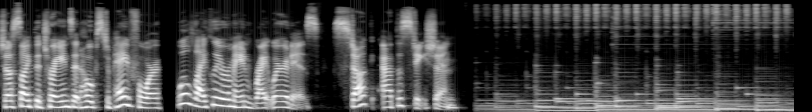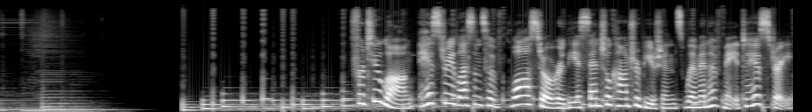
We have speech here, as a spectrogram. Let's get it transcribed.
just like the trains it hopes to pay for, will likely remain right where it is, stuck at the station. For too long, history lessons have glossed over the essential contributions women have made to history.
